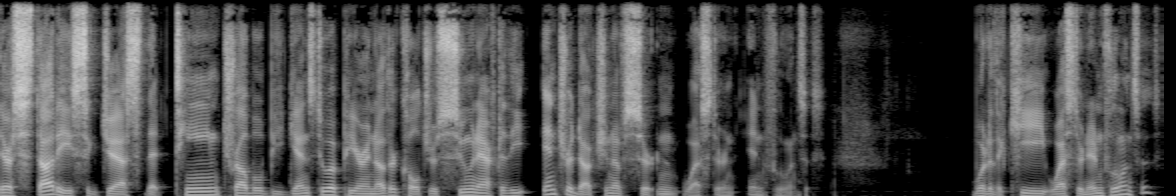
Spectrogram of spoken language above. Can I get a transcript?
Their study suggests that teen trouble begins to appear in other cultures soon after the introduction of certain Western influences. What are the key Western influences?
